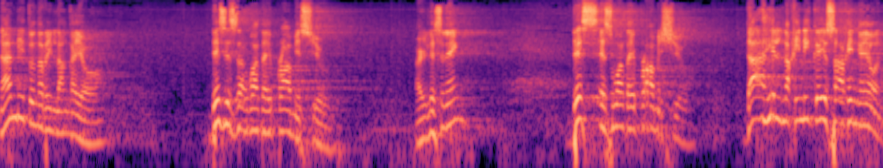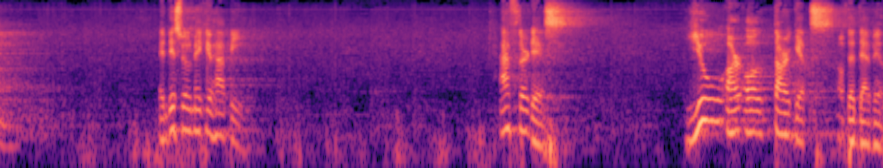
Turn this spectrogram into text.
nandito na rin lang kayo. This is what I promise you. Are you listening? This is what I promise you. Dahil nakinig kayo sa akin ngayon, and this will make you happy. After this, you are all targets of the devil.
